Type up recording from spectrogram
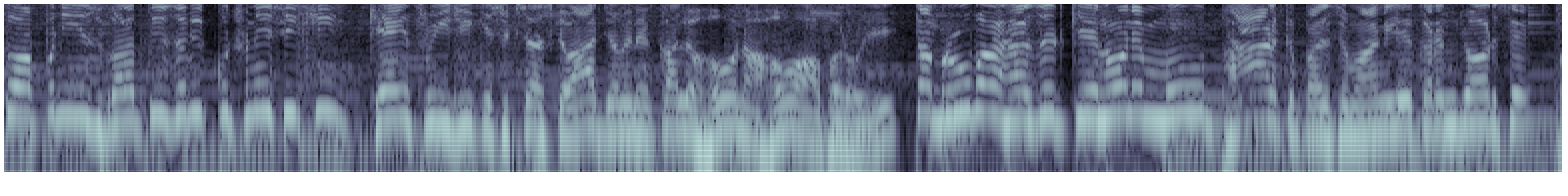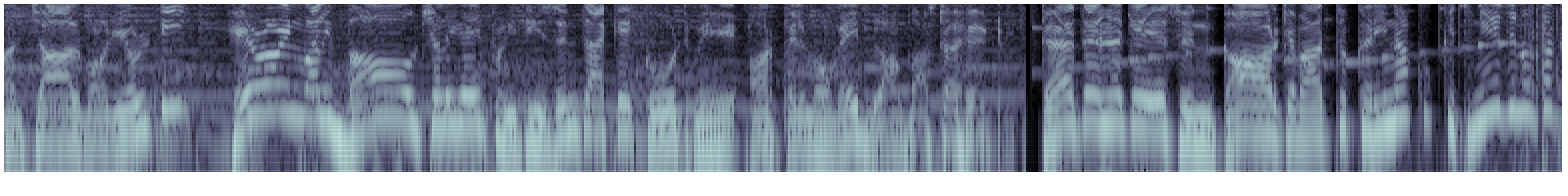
तो अपनी इस गलती से भी कुछ नहीं सीखी। के थ्री जी की सक्सेस के बाद जब इन्हें कल हो ना हो ऑफ़र हुई, तब रूबा हैजिड के इन्होंने मुँह फाड़ के पैसे मांग लिए करण जौहर से। पर चाल पड़ गई उल्टी। हीरोइन वाली बॉल चली गई प्रीति जिंटा के कोर्ट में और फ़िल्म हो गई ब्लॉकबस्टर हिट कहते हैं कि इस इनकार के बाद तो करीना को कितने दिनों तक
